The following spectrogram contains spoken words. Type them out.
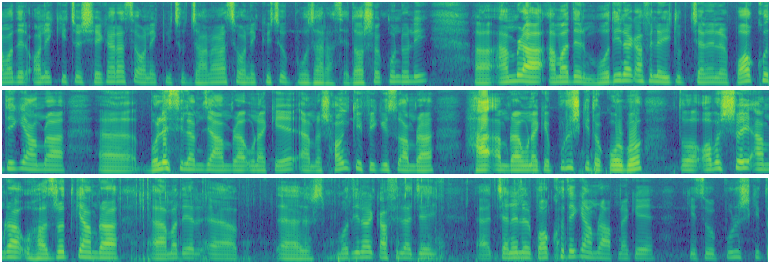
আমাদের অনেক কিছু শেখার আছে, অনেক কিছু জানার আছে, অনেক কিছু বোঝার আছে। দর্শক মণ্ডলী আমরা আমাদের মদিনা কাফিলা ইউটিউব চ্যানেলের পক্ষ থেকে আমরা বলেছিলাম যে আমরা ওনাকে আমরা সংক্ষেপে কিছু আমরা হা, আমরা ওনাকে পুরস্কৃত করব। তো অবশ্যই আমরা হজরতকে আমরা আমাদের মদিনার কাফিলা যেই চ্যানেলের পক্ষ থেকে আমরা আপনাকে কিছু পুরস্কৃত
